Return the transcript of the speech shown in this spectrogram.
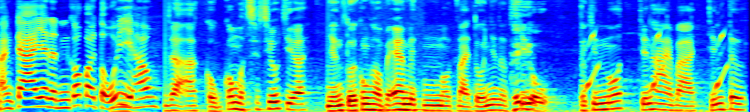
bạn trai gia đình có coi tuổi gì không Dạ cũng có một xíu xíu chị ơi. Những tuổi không hợp với em thì một vài tuổi như là Thí dụ? Tuổi 91, 92 và 94.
